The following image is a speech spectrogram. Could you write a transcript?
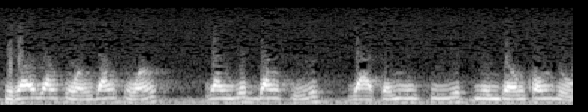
ที่เรายังห่วงยังห่วง ยังยึดยังถือ อยากจะมีชีวิตยืนยงคงอยู่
